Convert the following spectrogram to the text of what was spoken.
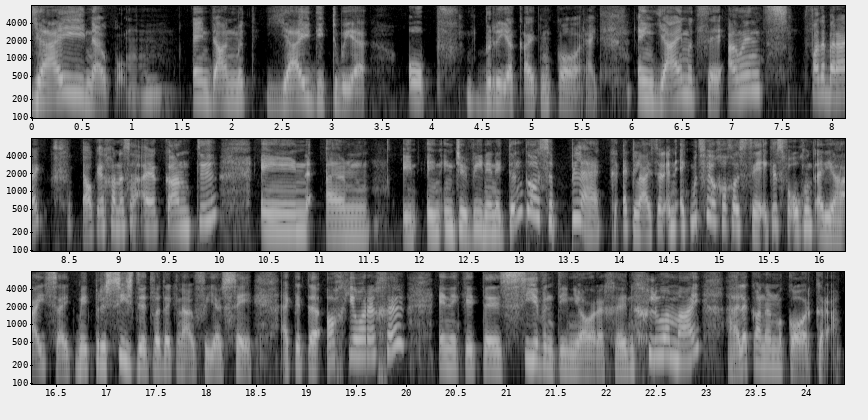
jy nou kom en dan moet jy die twee op breek uit mekaar uit. En jy moet sê, ouens, vat 'n bereik. Elkeen gaan na sy eie kant toe en ehm um, en en en Javine en ek dink daar's 'n plek. Ek luister en ek moet vir jou gou-gou sê, ek is ver oggend uit die huis uit met presies dit wat ek nou vir jou sê. Ek het 'n 8-jarige en ek het 'n 17-jarige en glo my, hulle kan in mekaar krap.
